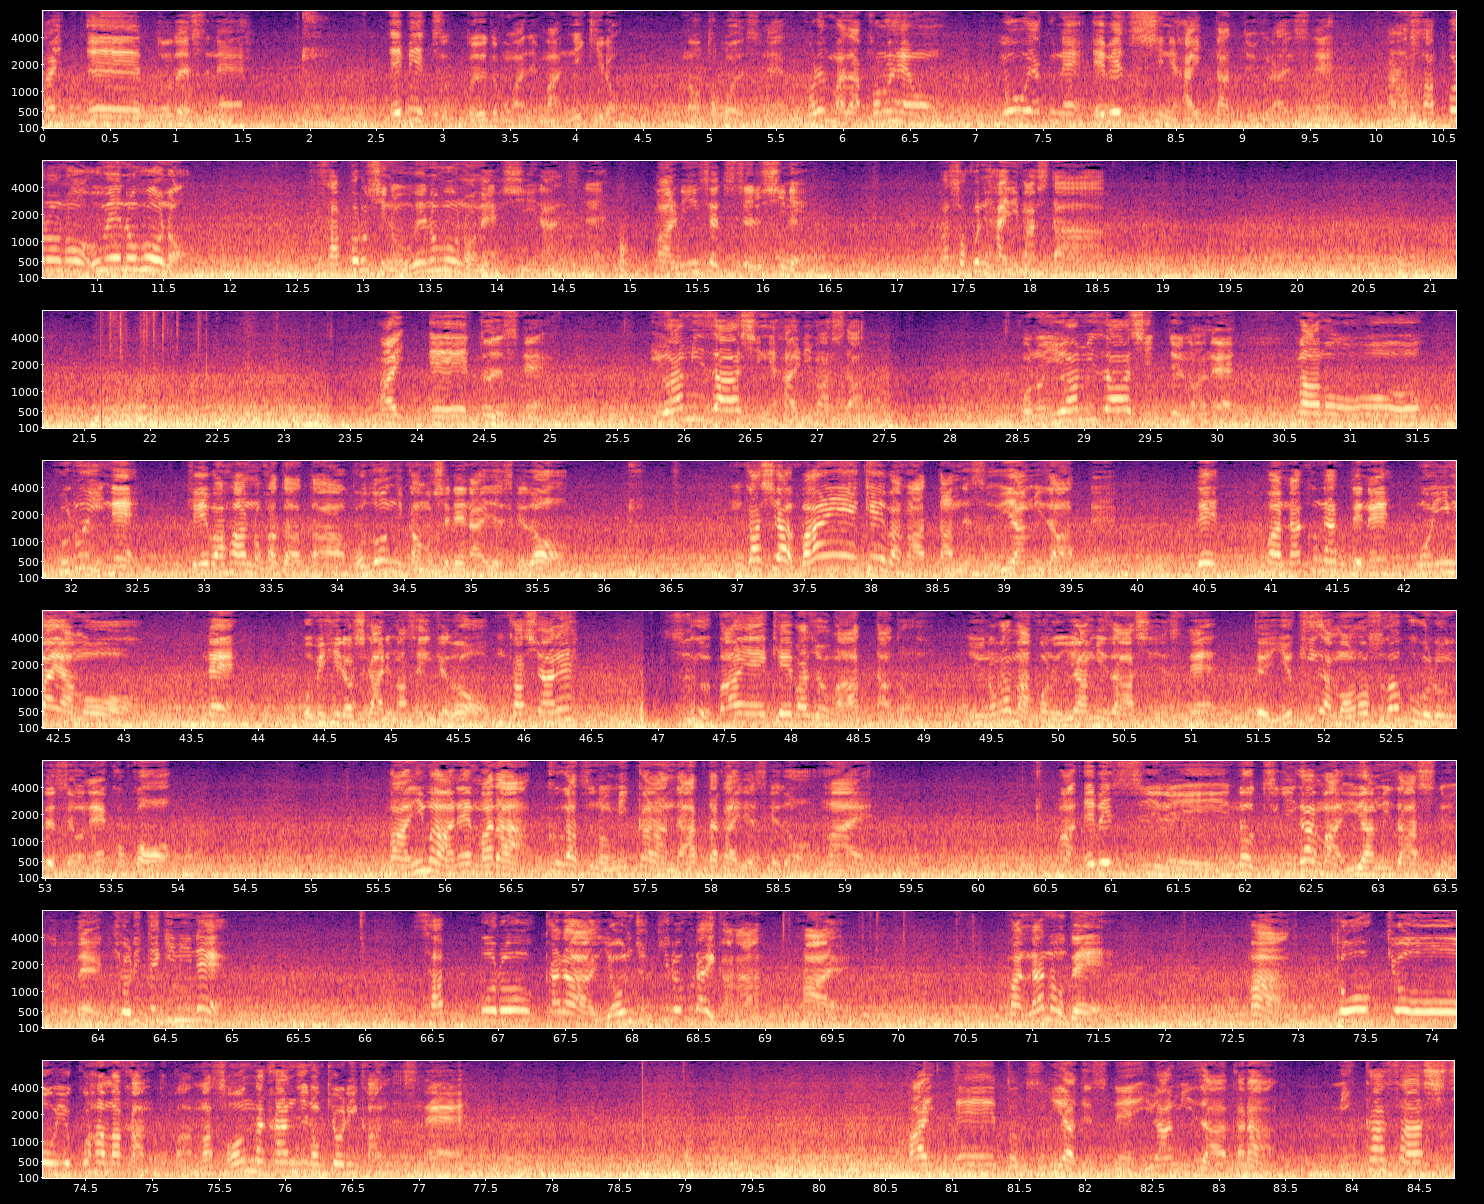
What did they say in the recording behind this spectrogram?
はいえー、っとですね。江別というところまで、まあ、2キロのところですね。これまだこの辺を、ようやくね、江別市に入ったっていうぐらいですね。あの、札幌の上の方の、札幌市の上の方のね、市なんですね。まあ、隣接してる市で、まあ、そこに入りました。はい、えー、っとですね、岩見沢市に入りました。この岩見沢市っていうのはね、まああの古いね、競馬ファンの方だったらご存知かもしれないですけど、昔は万栄競馬があったんです、岩見沢って。で、まあ亡くなってね、もう今やもう、ね、帯広しかありませんけど、昔はね、すぐ万栄競馬場があったというのが、まあこの岩見沢市ですね。で、雪がものすごく降るんですよね、ここ。まあ今はね、まだ9月の3日なんであったかいですけど、はい。まあ、江別市の次が、まあ、岩見沢市ということで、距離的にね、札幌から40キロぐらいかな。はい。まあ、なので、まあ、東京、横浜間とか、まあ、そんな感じの距離感ですね。はい。えーと、次はですね、岩見沢から三笠市、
